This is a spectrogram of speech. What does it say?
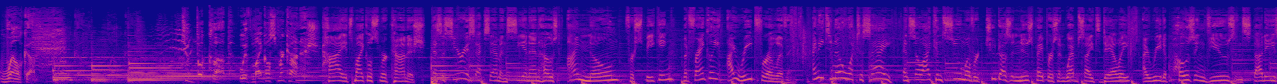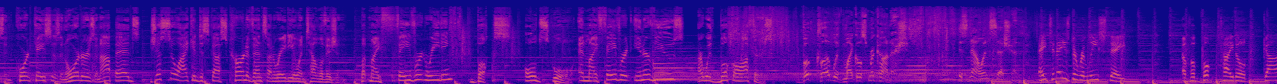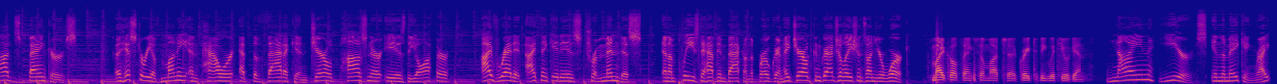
Welcome. to Book Club with Michael Smerconish. Hi, it's Michael Smerconish. As a Sirius XM and CNN host, I'm known for speaking, but frankly, I read for a living. I need to know what to say, and so I consume over two dozen newspapers and websites daily. I read opposing views and studies and court cases and orders and op eds just so I can discuss current events on radio and television. But my favorite reading? Books. Old school. And my favorite interviews are with book authors. Book Club with Michael Smerconish is now in session. Hey, today's the release date of a book titled God's Bankers A History of Money and Power at the Vatican. Gerald Posner is the author. I've read it, I think it is tremendous, and I'm pleased to have him back on the program. Hey, Gerald, congratulations on your work. Michael, thanks so much. Uh, great to be with you again. Nine years in the making, right?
